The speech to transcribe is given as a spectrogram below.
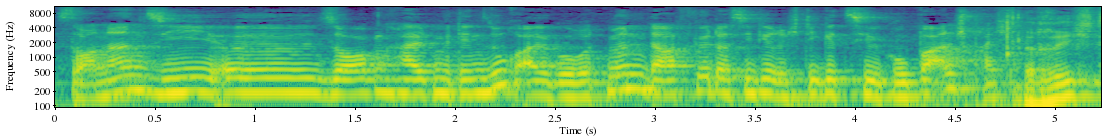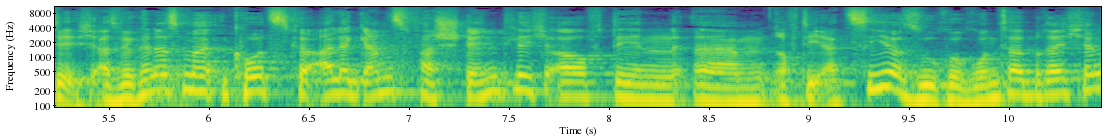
sondern Sie äh, sorgen halt mit den Suchalgorithmen dafür, dass Sie die richtige Zielgruppe ansprechen. Richtig. Also wir können das mal kurz für alle ganz verständlich auf, den, ähm, auf die Erziehersuche runterbrechen.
